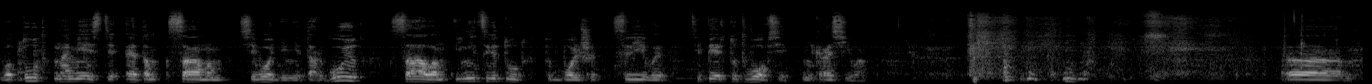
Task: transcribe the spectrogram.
Вот тут, на месте этом самом, сегодня не торгуют салом и не цветут тут больше сливы. Теперь тут вовсе некрасиво.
